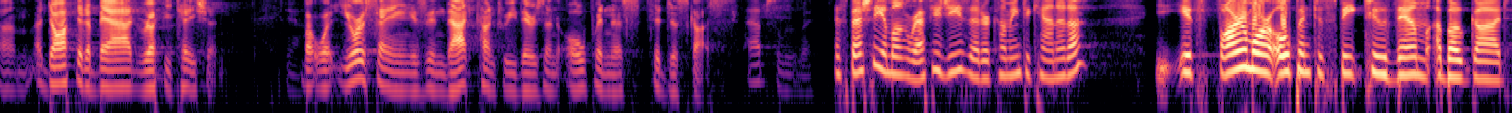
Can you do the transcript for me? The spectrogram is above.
um, adopted a bad reputation. Yeah. But what you're saying is in that country, there's an openness to discuss. Absolutely especially among refugees that are coming to Canada, it's far more open to speak to them about God,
